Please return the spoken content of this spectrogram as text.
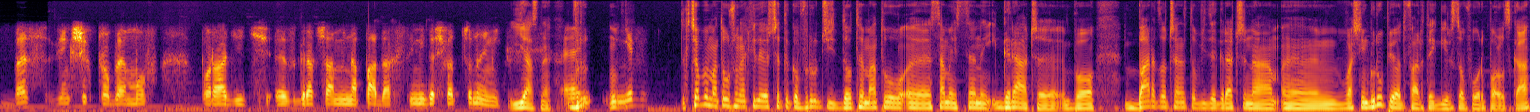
bez większych problemów poradzić e, z graczami na padach, z tymi doświadczonymi. Jasne. E, Wr- Nie, Chciałbym, Mateuszu, na chwilę jeszcze tylko wrócić do tematu e, samej sceny i graczy, bo bardzo często widzę graczy na e, właśnie grupie otwartej Gears of War Polska,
